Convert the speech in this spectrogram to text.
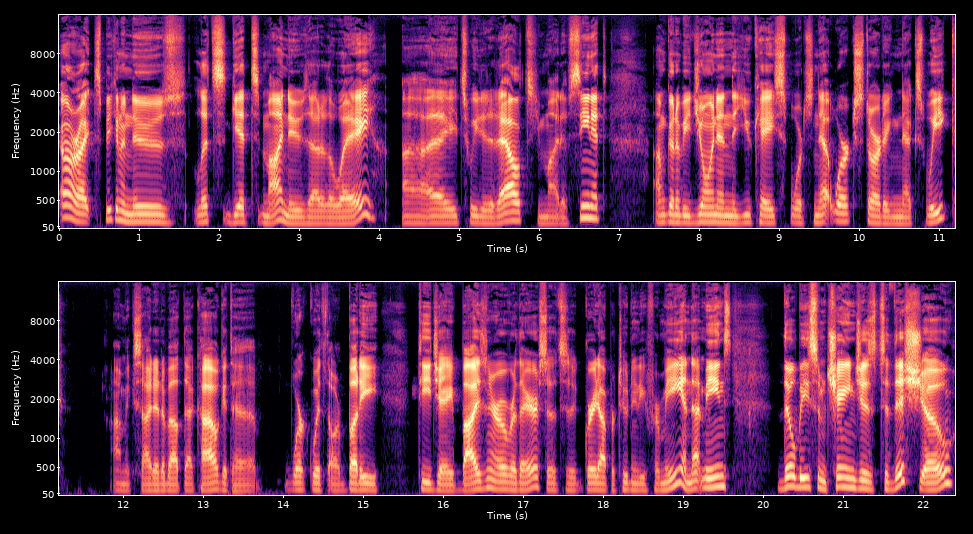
All right, speaking of news, let's get my news out of the way. I tweeted it out. You might have seen it. I'm going to be joining the UK Sports Network starting next week. I'm excited about that, Kyle. Get to work with our buddy TJ Beisner over there. So it's a great opportunity for me. And that means there'll be some changes to this show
